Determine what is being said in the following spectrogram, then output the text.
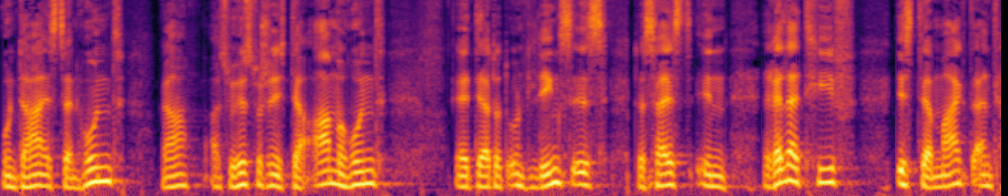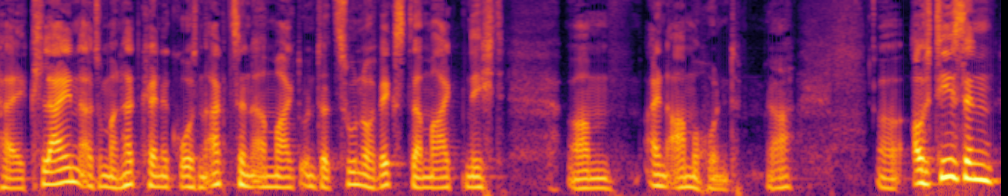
und da ist ein Hund, ja, also höchstwahrscheinlich der arme Hund, der dort unten links ist. Das heißt, in relativ ist der Marktanteil klein, also man hat keine großen Aktien am Markt und dazu noch wächst der Markt nicht. Ähm, ein armer Hund. Ja. Äh, aus diesen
